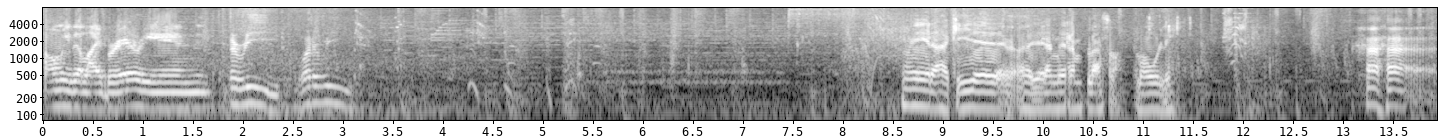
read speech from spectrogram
Call me the librarian. What a read. What a read. Mira, aquí va a llegar mi reemplazo, Mowgli. Jaja.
